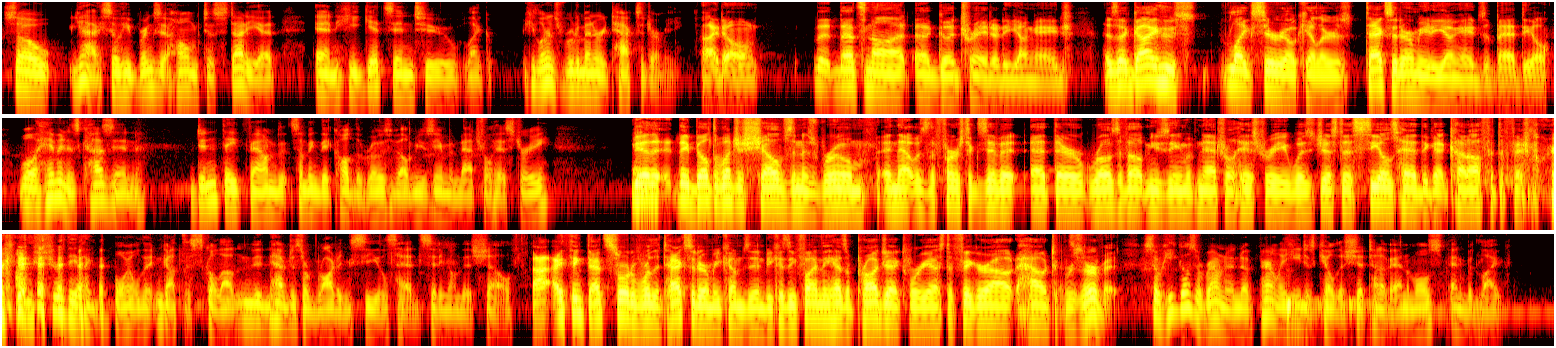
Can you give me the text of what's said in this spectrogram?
So yeah, so he brings it home to study it, and he gets into like he learns rudimentary taxidermy. I don't. That's not a good trade at a young age. As a guy who's like serial killers, taxidermy at a young age is a bad deal. Well, him and his cousin didn't they found something they called the Roosevelt Museum of Natural History? Yeah, they, they built a bunch of shelves in his room, and that was the first exhibit at their Roosevelt Museum of Natural History. Was just a seal's head that got cut off at the fish market. I'm sure they like boiled it and got the skull out and didn't have just a rotting seal's head sitting on this shelf. I I think that's sort of where the taxidermy comes in because he finally has a project where he has to figure out how to preserve it. So he goes around and apparently he just killed a shit ton of animals and would like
